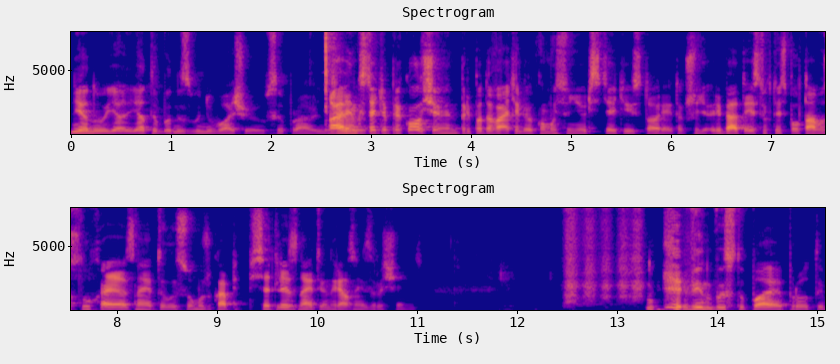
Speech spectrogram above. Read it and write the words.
Ні, ну я, я тебе не звинувачую, все правильно. А, він, кстати, прикол, що він преподаватель у якомусь університеті історії. Так що, ребята, якщо хтось Полтаву слухає, знаєте лисого мужика під 50 лет, знаєте, він грязний извращенець. Він виступає проти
